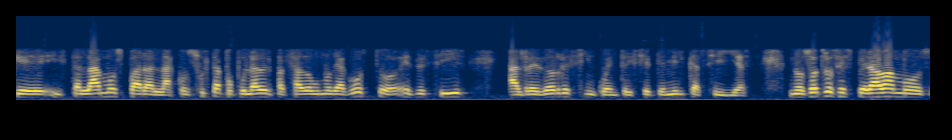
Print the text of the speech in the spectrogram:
que instalamos para la consulta popular del pasado 1 de agosto, es decir, alrededor de 57 mil casillas. Nosotros esperábamos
